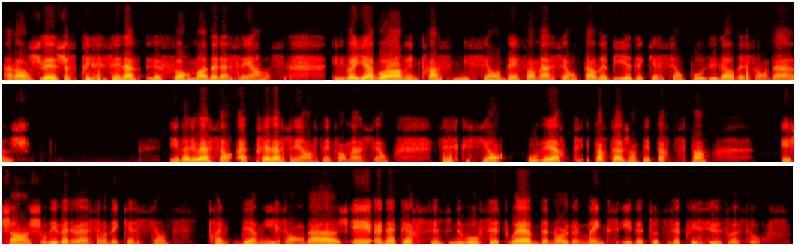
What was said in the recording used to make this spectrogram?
Alors, je vais juste préciser le format de la séance. Il va y avoir une transmission d'informations par le biais de questions posées lors des sondages, évaluation après la séance d'information, discussion ouverte et partage entre les participants, échange sur l'évaluation des questions du dernier sondage et un aperçu du nouveau site web de Northern Links et de toutes ses précieuses ressources.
